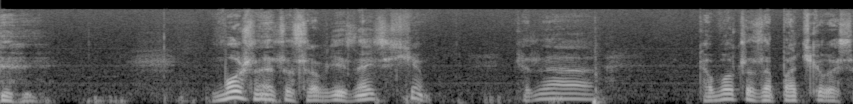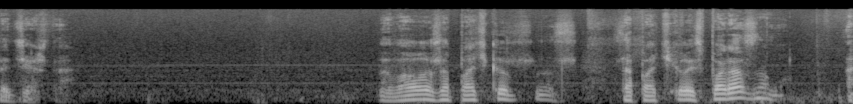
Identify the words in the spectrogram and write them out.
можно это сравнить, знаете, с чем? Когда кого-то запачкалась одежда. Бывало, запачкалась, запачкалась по-разному.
